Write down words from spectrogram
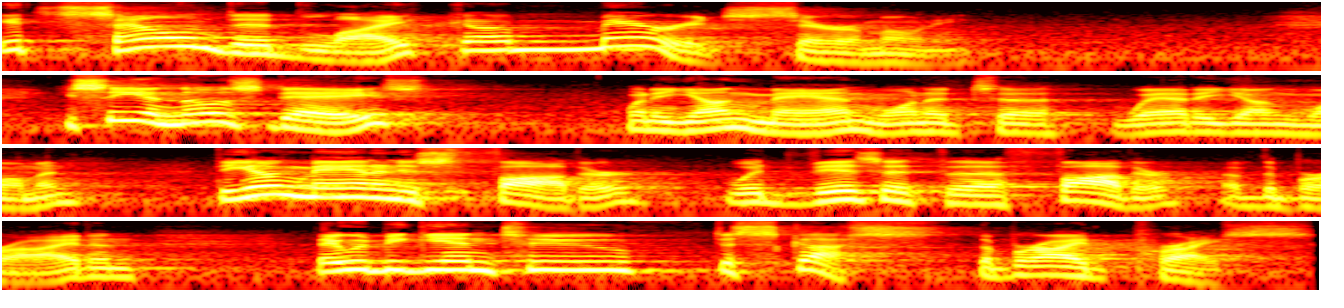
It sounded like a marriage ceremony. You see, in those days, when a young man wanted to wed a young woman, the young man and his father would visit the father of the bride and they would begin to discuss the bride price,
